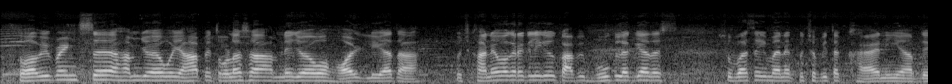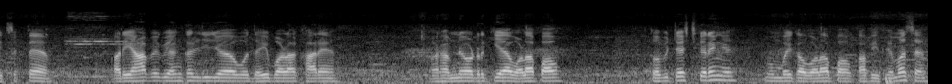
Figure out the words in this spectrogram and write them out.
तो अभी फ्रेंड्स हम जो है वो यहाँ पे थोड़ा सा हमने जो है वो हॉल्ट लिया था। कुछ खाने वगैरह के लिए क्योंकि काफ़ी भूख लग गया था। सुबह से ही मैंने कुछ अभी तक खाया नहीं है, आप देख सकते हैं। और यहाँ पे भी अंकल जी जो है वो दही बड़ा खा रहे हैं। और हमने ऑर्डर किया है वड़ा पाव। तो अभी टेस्ट करेंगे। मुंबई का वड़ा पाव काफ़ी फ़ेमस है।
